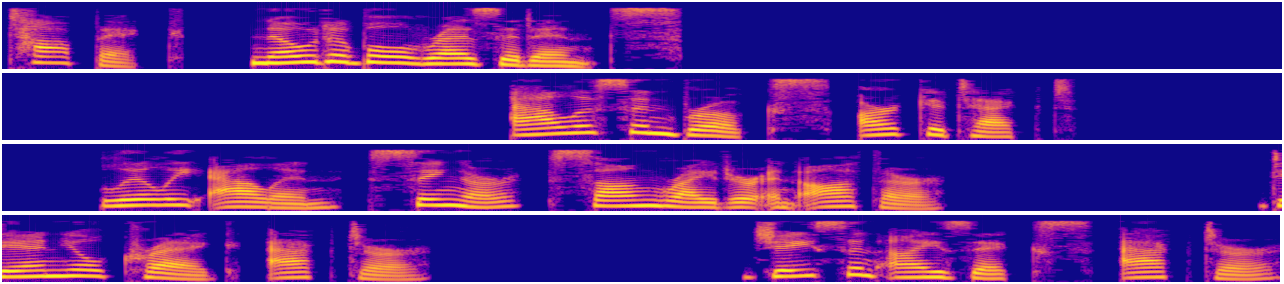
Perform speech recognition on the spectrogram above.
Topic. Notable residents. Alison Brooks, architect Lily Allen, singer, songwriter and author. Daniel Craig, actor. Jason Isaacs, actor.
